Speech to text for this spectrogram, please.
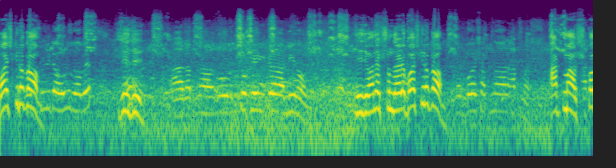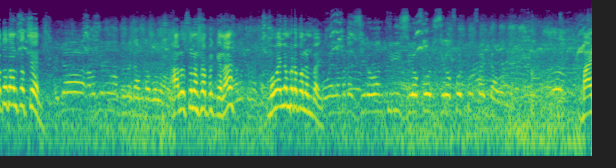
বয়স কীরকম? এটা হবে। জি জি। আর আপনার ওর চোখে এটা নীল হবে। জি জি অনেক সুন্দর। এটা বয়স কীরকম? বয়স আপনার আট মাস। আট মাস। কত দাম চাচ্ছেন? এটা আলোচনার মাধ্যমে দামটা বলা আলোচনা সাপেক্ষে না? মোবাইল নাম্বারটা বলেন ভাই। মোবাইল নাম্বারটা zero one three zero four zero four two five double ভাই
